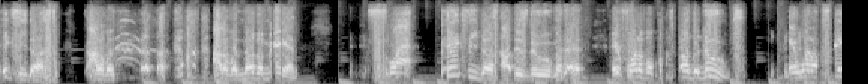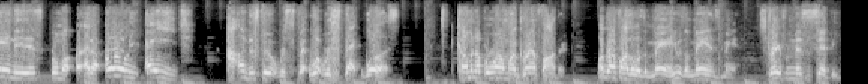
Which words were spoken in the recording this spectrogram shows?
pixie dust out of a out of another man. Slap pixie dust out this dude, man, in front of a bunch of other dudes. And what I'm saying is, from a, at an early age, I understood respect what respect was. Coming up around my grandfather, my grandfather was a man. He was a man's man, straight from Mississippi.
